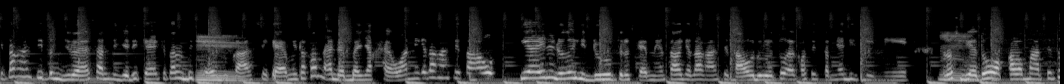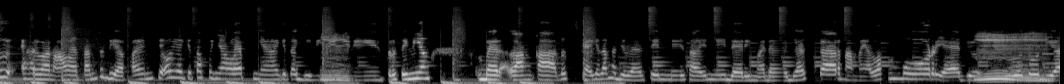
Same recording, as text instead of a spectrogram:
kita ngasih penjelasan sih. Jadi kayak kita lebih ke Hmm. edukasi kayak misalkan ada banyak hewan nih kita ngasih tahu ya ini dulu hidup terus kayak misal kita ngasih tahu dulu tuh ekosistemnya di sini. Terus Hmm. dia tuh kalau mati tuh eh, hewan awetan tuh diapain sih? Oh ya kita punya labnya kita gini Hmm. gini. Terus ini yang langka terus kayak kita ngejelasin misal ini dari Madagaskar namanya lemur ya dulu, Hmm. dulu tuh dia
